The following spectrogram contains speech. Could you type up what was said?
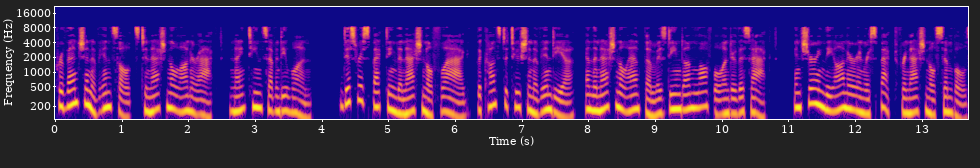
Prevention of Insults to National Honor Act, 1971. Disrespecting the national flag, the Constitution of India, and the national anthem is deemed unlawful under this act, ensuring the honor and respect for national symbols.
